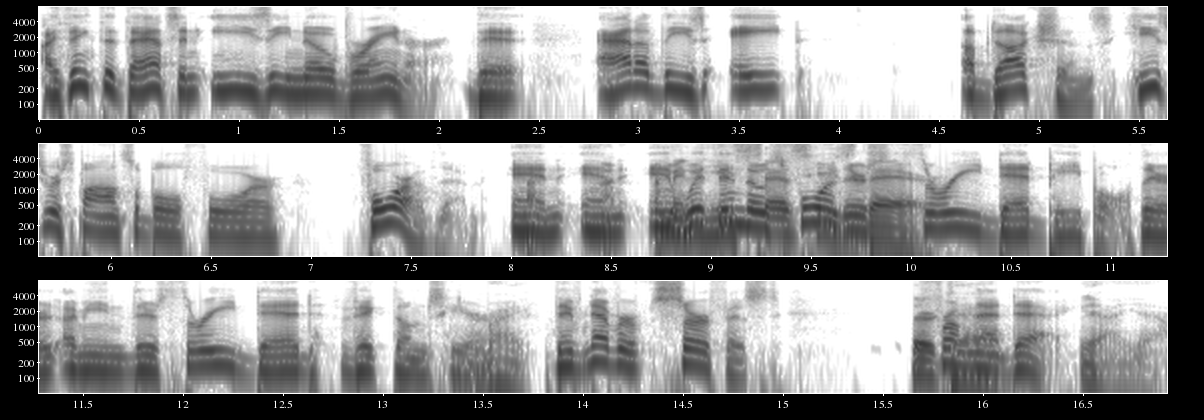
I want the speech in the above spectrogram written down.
I think that that's an easy no brainer. That out of these eight abductions, he's responsible for four of them, and and, I and within those four, there's there. three dead people. There, I mean, there's three dead victims here. Right. They've never surfaced They're from dead. that day. Yeah, yeah.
